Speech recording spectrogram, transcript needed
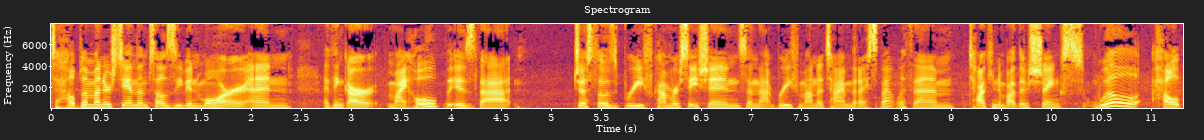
to help them understand themselves even more. And I think our my hope is that just those brief conversations and that brief amount of time that I spent with them talking about their strengths will help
